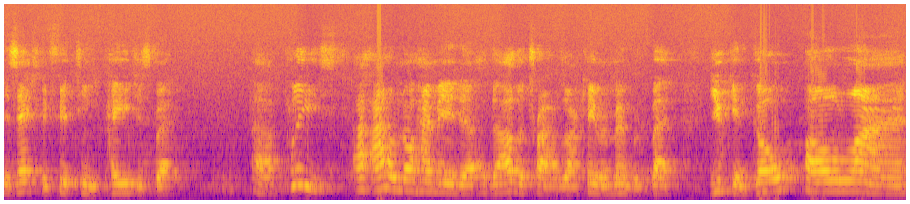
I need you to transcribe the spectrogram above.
is actually 15 pages, but, uh, please I, I don't know how many the, the other tribes are, I can't remember, but you can go online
